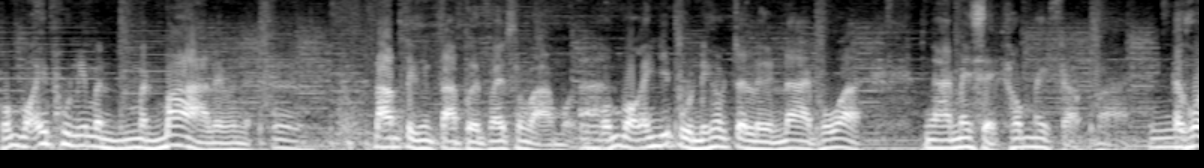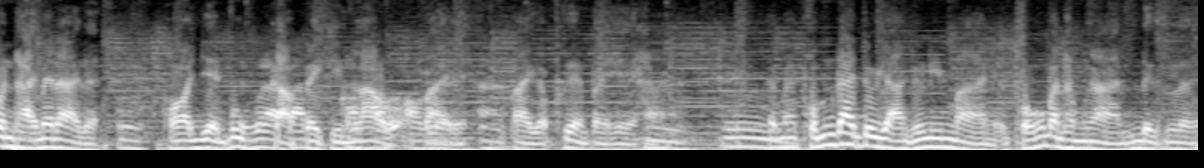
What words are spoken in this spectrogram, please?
ผมบอกไอ้พวกนี้มันมันบ้าเลยมันเนี่ยเออตามตื่นตาเปิดไฟสว่างหมดอ่าผมบอกไอ้ญี่ปุ่นนี่เขาเจริญได้ เพราะว่างานไม่เสร็จเขาไม่กลับบ้านแต่คนไทยไม่ได้เลย พอเย็นปุ๊บถึงเวลากลับไปกินเหล้าก็เอาไปเลยอ่าไปกับเพื่อนไปเฮฮาอืมใช่ไหมผมได้ตัวอย่างตรงนี้มาเนี่ยผมก็มาทำงานดึกเลย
